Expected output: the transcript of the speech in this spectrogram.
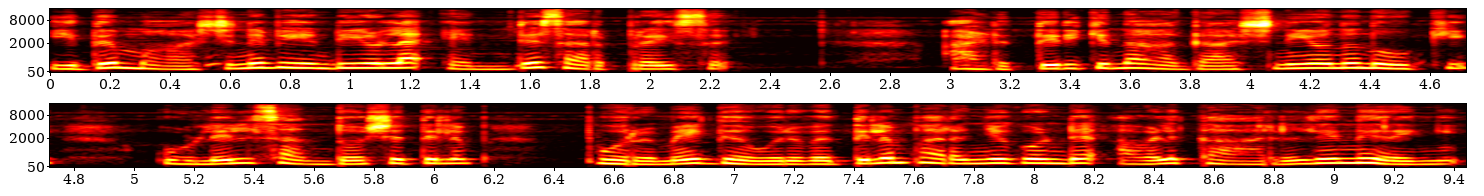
ഇത് മാഷിന് വേണ്ടിയുള്ള എന്റെ സർപ്രൈസ്. അടുത്തിരിക്കുന്ന ആകാശിനെ ഒന്ന് നോക്കി ഉള്ളിൽ സന്തോഷത്തിലും പുറമെ ഗൗരവത്തിലും പറഞ്ഞുകൊണ്ട് അവൾ കാറിൽ നിന്നിറങ്ങി.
